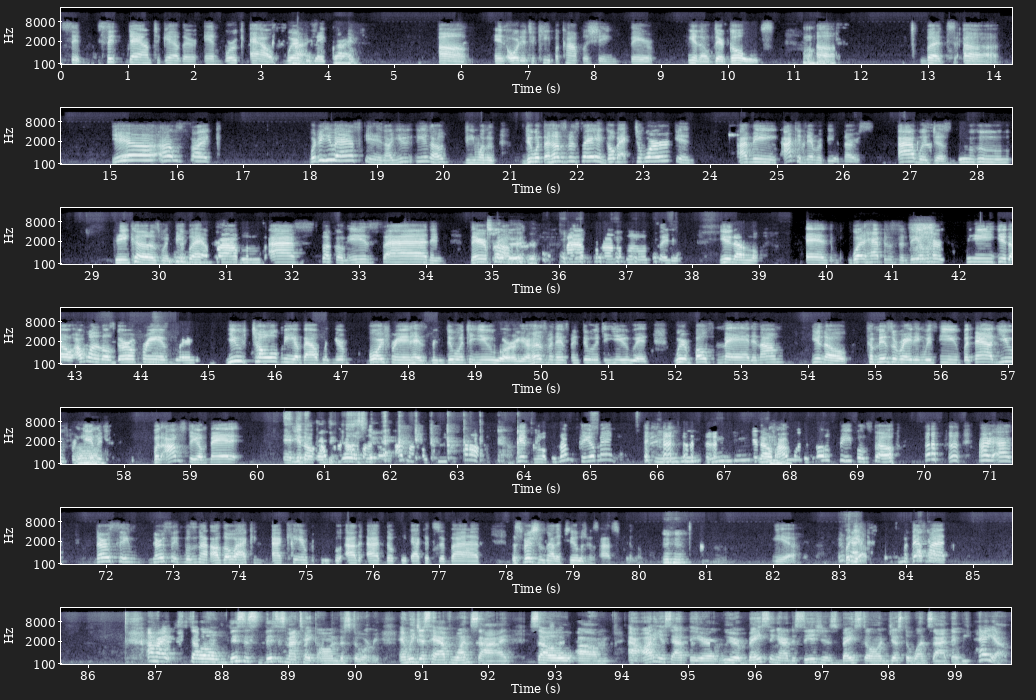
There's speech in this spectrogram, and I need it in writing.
sit sit down together and work out where right, do they go right. um, in order to keep accomplishing their, you know, their goals. Mm-hmm. Uh, but uh, yeah, I was like, what are you asking? Are you, you know, do you want to do what the husband say and go back to work? And I mean, I could never be a nurse. I would just boo-hoo because when people have problems, I suck them inside and their problems, my problems, and you know, and what happens to them hurts me. You know, I'm one of those girlfriends where you've told me about what your boyfriend has been doing to you or your husband has been doing to you, and we're both mad, and I'm, you know, commiserating with you, but now you've forgiven, uh-huh. But I'm still mad. At you know, I'm, I'm, you know, because I'm still mad. Mm-hmm. you know, I'm one of those people. So I, I nursing nursing was not. Although I can I care for people, I I don't think I could survive, especially not a children's hospital. Mm-hmm. Um, yeah, okay. but yeah, that's okay. my all right, so this is this is my take on the story, and we just have one side. So um, our audience out there, we're basing our decisions based on just the one side that we have.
